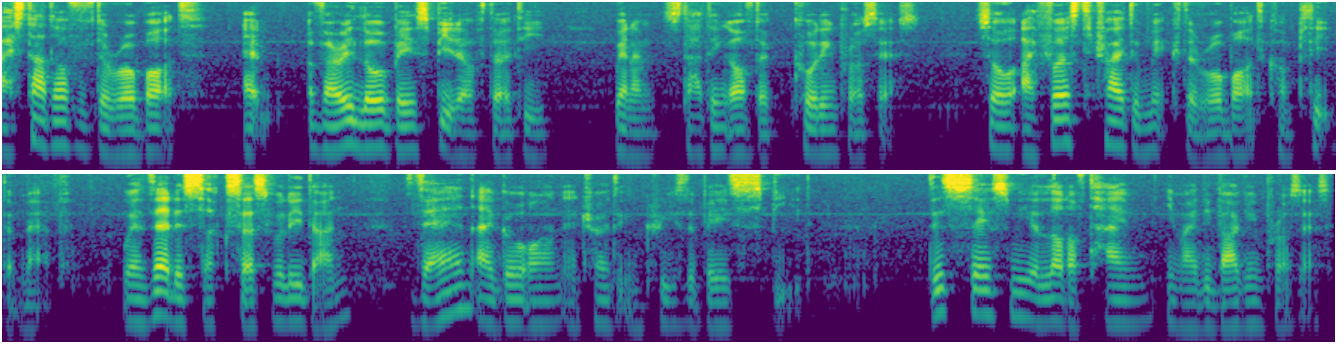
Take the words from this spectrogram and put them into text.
I start off with the robot at a very low base speed of 30 when I'm starting off the coding process. So I first try to make the robot complete the map. When that is successfully done, then I go on and try to increase the base speed. This saves me a lot of time in my debugging process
